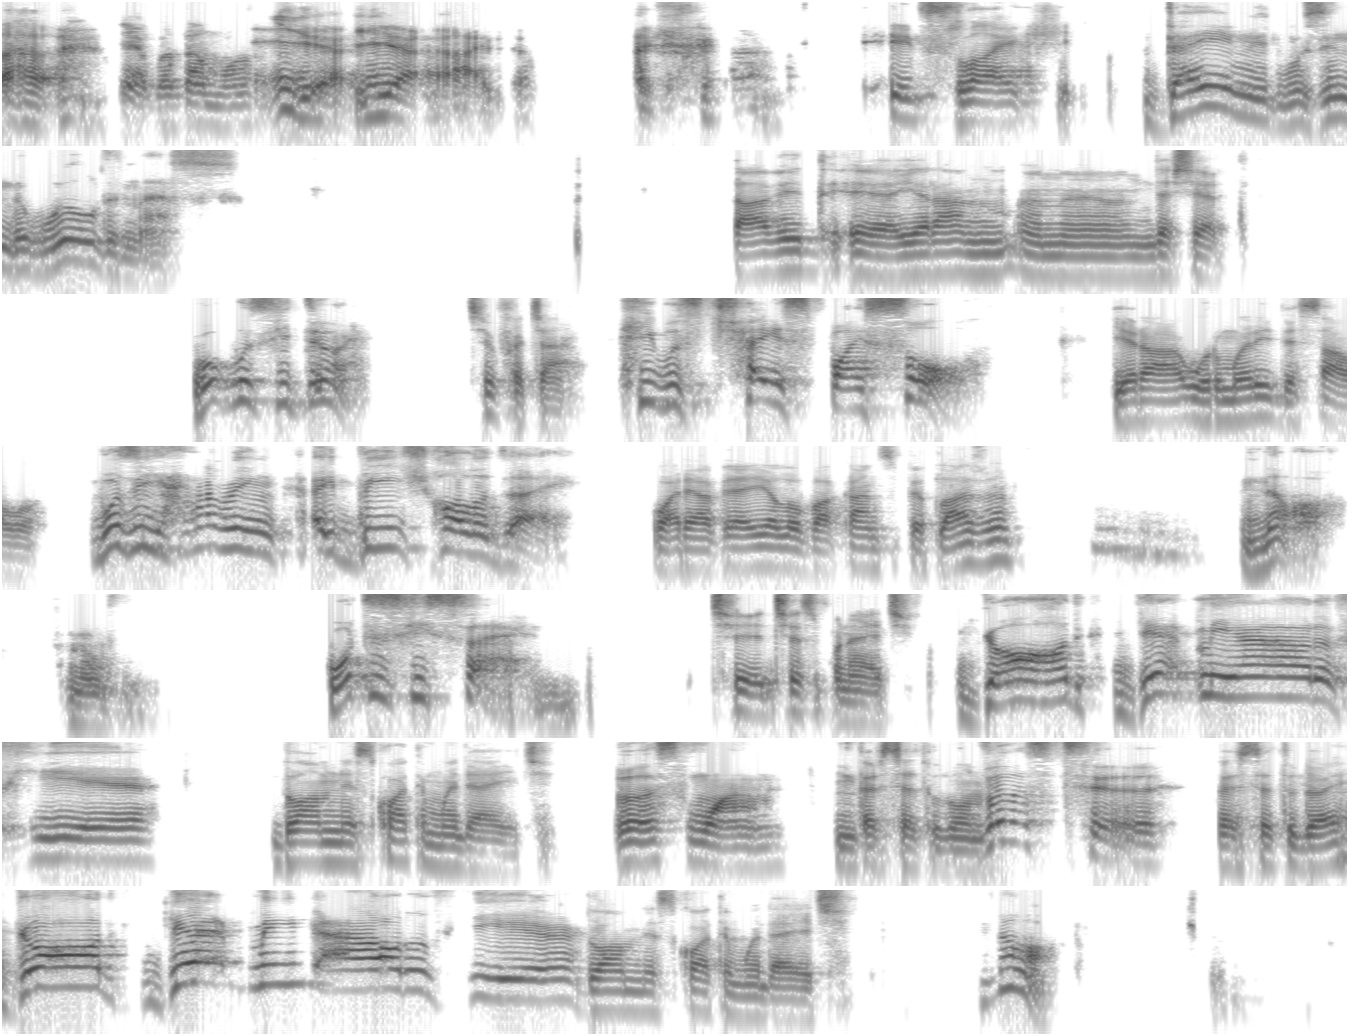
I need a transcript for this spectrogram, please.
Uh, Yeah, but I'm on. yeah, yeah, I know. It's like David was in the wilderness David eh, era în, în, în deșert. What was he doing? Ce făcea? He was chased by Saul. Era urmărit de Saul. Was he having a beach holiday? Oare avea el o vacanță pe plajă? No. Nu. What does he say? Ce, ce spune aici? God, get me out of here. Doamne, scoate-mă de aici. Verse 1. În versetul 1. Verse 2. Versetul 2. God, get me out of here. Doamne, scoate-mă de aici. No.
